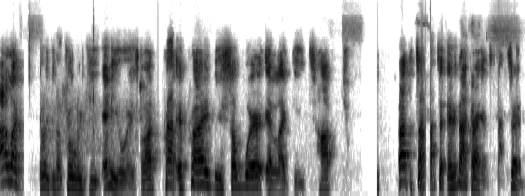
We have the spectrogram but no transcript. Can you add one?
I like the trilogy anyway, so I'd pro- it'd probably be somewhere in like the top, not the top ten. It's not Okay. going to top ten.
